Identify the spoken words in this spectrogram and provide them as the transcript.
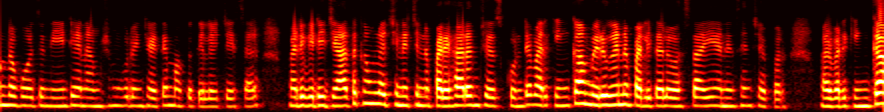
ఉండబోతుంది? ఏంటి అనే అంశం గురించి అయితే మాకు తెలియజేశారు మరి వీరి జాతకంలో చిన్న చిన్న పరిహారం చేసుకుంటే వారికి ఇంకా మెరుగైన ఫలితాలు వస్తాయి అనేసి అని చెప్పారు. మరి వారికి ఇంకా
